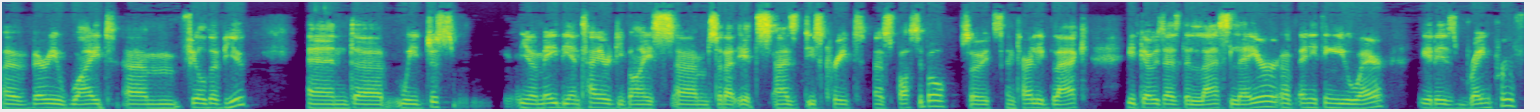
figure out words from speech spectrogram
a very wide um, field of view, and uh, we just you know made the entire device um, so that it's as discrete as possible. So it's entirely black. It goes as the last layer of anything you wear. It is rainproof,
